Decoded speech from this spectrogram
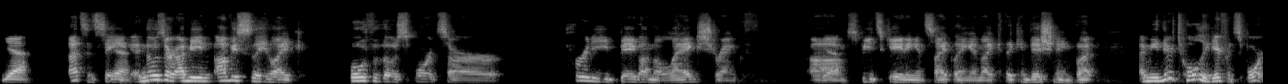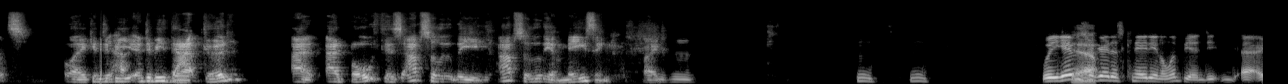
yeah, That's insane. Yeah. And those are, I mean, obviously, like both of those sports are pretty big on the leg strength, um, Yeah. speed skating and cycling, and like the conditioning. But I mean, they're totally different sports. Like, and to be and to be that good at at both is absolutely absolutely amazing. Like, Mhm. Hmm, hmm. Well, you gave us your greatest Canadian Olympian. Do, are,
